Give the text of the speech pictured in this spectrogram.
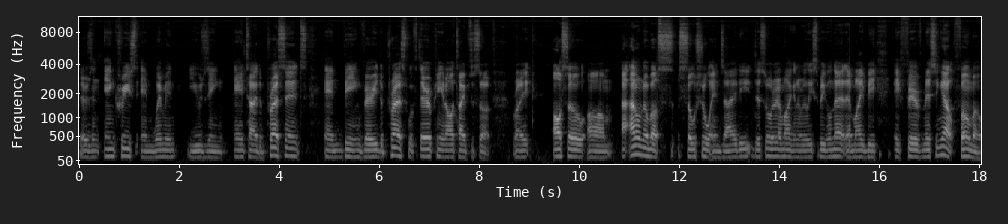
there's an increase in women using antidepressants and being very depressed with therapy and all types of stuff, right? Also, um, I, I don't know about s- social anxiety disorder. I'm not going to really speak on that. That might be a fear of missing out, FOMO.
